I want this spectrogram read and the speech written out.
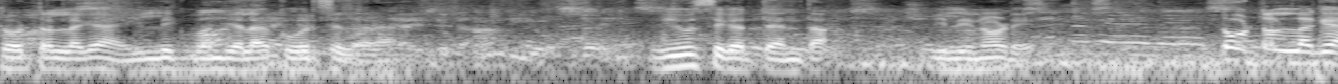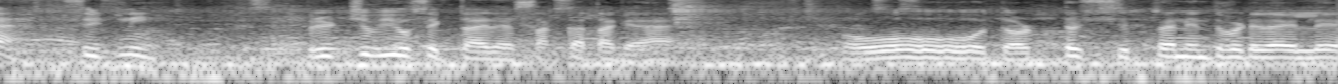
ಟೋಟಲ್ಲಾಗೆ ಇಲ್ಲಿಗೆ ಬಂದು ಎಲ್ಲ ಕೂರಿಸಿದ್ದಾರೆ. ವ್ಯೂ ಸಿಗತ್ತೆ ಅಂತ ಇಲ್ಲಿ ನೋಡಿ. ಟೋಟಲ್ಲಾಗೆ ಸಿಡ್ನಿ ಬ್ರಿಡ್ಜ್ ವ್ಯೂ ಸಿಗ್ತಾ ಇದೆ ಸಖತ್ತಾಗೆ. ಓ ದೊಡ್ಡ ಶಿಪ್ಪೇ ನಿಂತುಬಿಟ್ಟಿದೆ ಇಲ್ಲಿ.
